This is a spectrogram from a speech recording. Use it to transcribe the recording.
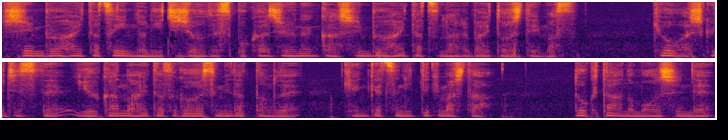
新聞配達員の日常です。僕は10年間新聞配達のアルバイトをしています。今日は祝日で夕刊の配達がお休みだったので献血に行ってきました。ドクターの問診で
